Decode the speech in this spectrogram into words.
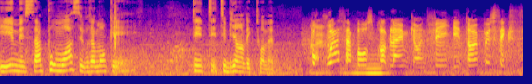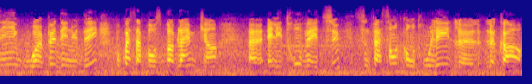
et aimer ça, pour moi, c'est vraiment que t'es es, bien avec toi-même. Pourquoi ça pose problème quand une fille est un peu sexy ou un peu dénudée? Pourquoi ça pose problème quand euh, elle est trop vêtue? C'est une façon de contrôler le, le corps.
